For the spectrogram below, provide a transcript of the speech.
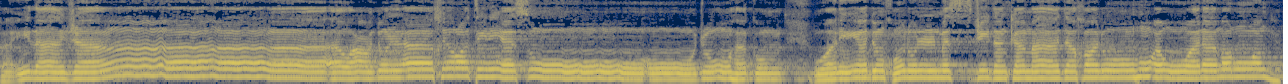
فإذا جاء وعد الآخرة ليسوء وجوهكم وليدخلوا المسجد كما دخلوه أول مرة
